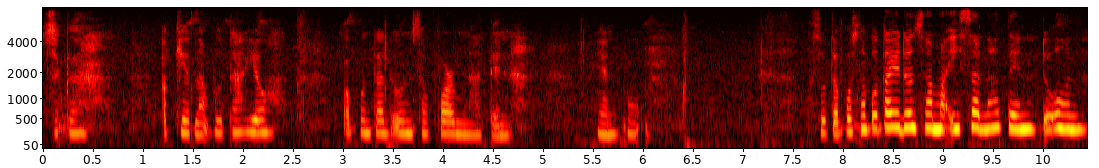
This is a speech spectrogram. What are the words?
Saka, akyat na po tayo. Papunta doon sa farm natin. Yan po. So, tapos na po tayo doon sa maisan natin. Doon.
